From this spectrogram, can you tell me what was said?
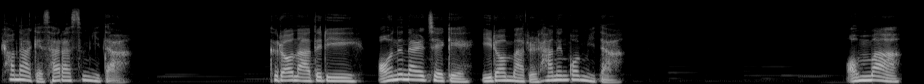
편하게 살았습니다. 그런 아들이 어느 날 제게 이런 말을 하는 겁니다. 엄마,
